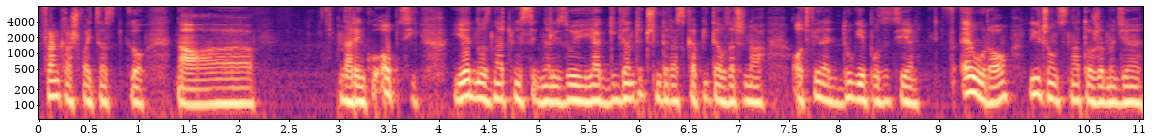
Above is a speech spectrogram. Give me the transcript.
franka szwajcarskiego na na rynku opcji jednoznacznie sygnalizuje, jak gigantyczny teraz kapitał zaczyna otwierać długie pozycje w euro, licząc na to, że będzie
